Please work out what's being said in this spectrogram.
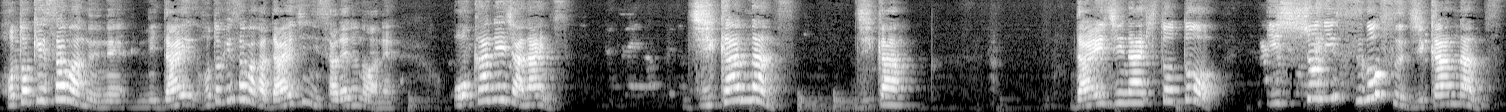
仏様にねに大仏様が大事にされるのはねお金じゃないんです。時間なんです。時間。大事な人と一緒に過ごす時間なんです。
